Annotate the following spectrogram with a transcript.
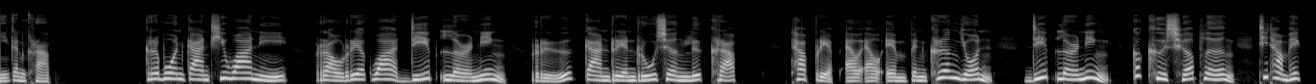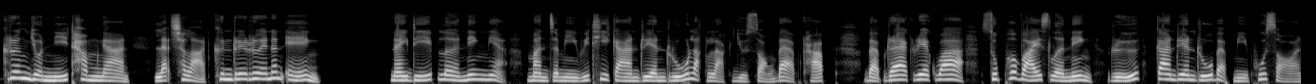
นี้กันครับ กระบวนการที่ว่านี้ เราเรียกว่า deep learning หรือการเรียนรู้เชิงลึกครับ ถ้าเปรียบ LLM เป็นเครื่องยนต์ deep learning ก็คือเชื้อเพลิงที่ทำให้เครื่องยนต์นี้ทำงาน และฉลาดขึ้นเรื่อยๆ นั่นเอง ใน Deep Learning เนี่ยมันจะมีวิธีการเรียนรู้หลักๆ อยู่ 2 แบบครับ แบบแรกเรียกว่า Supervised Learning หรือการเรียนรู้แบบมีผู้สอน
